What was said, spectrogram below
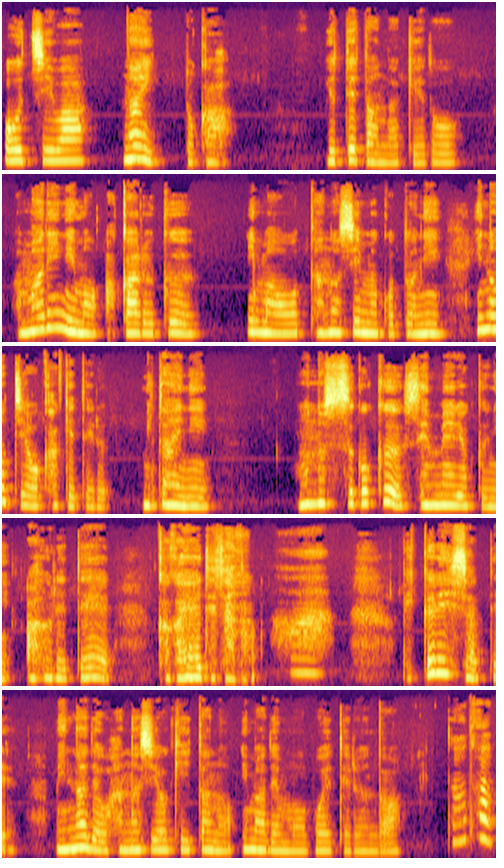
お家はないとか言ってたんだけど、あまりにも明るく今を楽しむことに命をかけてるみたいにものすごく生命力に溢れて輝いてたの。はあ、びっくりしちゃってみんなでお話を聞いたの今でも覚えてるんだ。そうだっ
